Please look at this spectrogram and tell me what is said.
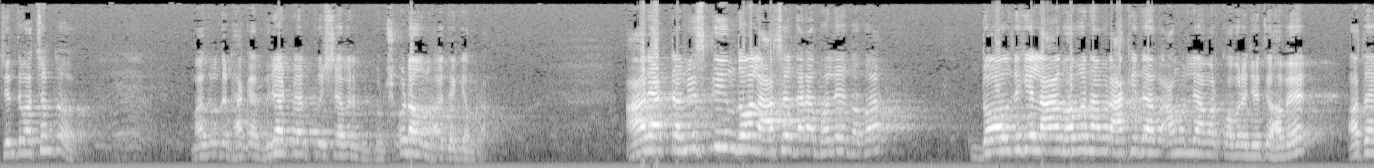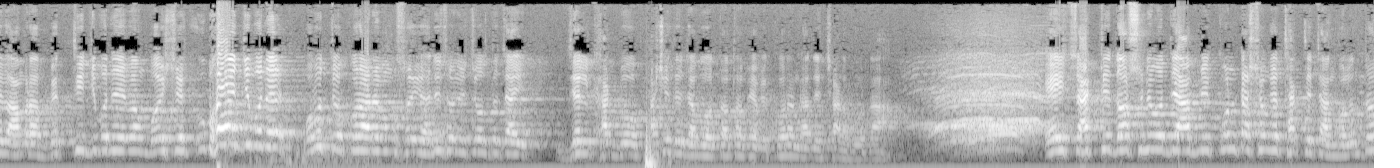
চিনতে পারছেন তো? মাঝে মধ্যে ঢাকা বিরাট বিরাট পরিষেবার শোডাউন হয় দেখি আমরা। আর একটা মিসকিন দল আছে, তারা বলে, বাবা, দল দেখে লাভ হবে না, আমার আকিদা আমলে আমার কবরে যেতে হবে। অতএব আমরা ব্যক্তি জীবনে এবং বৈশ্বিক উভয়ের জীবনে পবিত্র কোরআন এবং সহি হাদিস চলতে চাই। জেল খাটবো, ফাঁসিতে যাব, তথাপি আমি কোরআন হাদিস ছাড়বো না। এই চারটি দর্শনের মধ্যে আপনি কোনটার সঙ্গে থাকতে চান বলুন তো?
